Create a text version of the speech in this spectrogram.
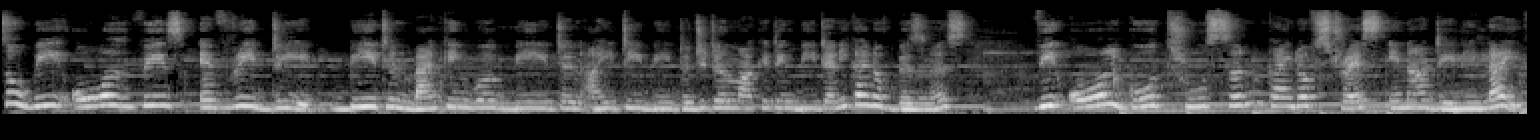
So we always, every day, be it in banking work, be it in IT, be it digital marketing, be it any kind of business, we all go through some kind of stress in our daily life.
